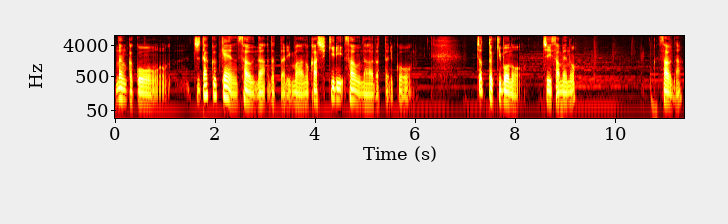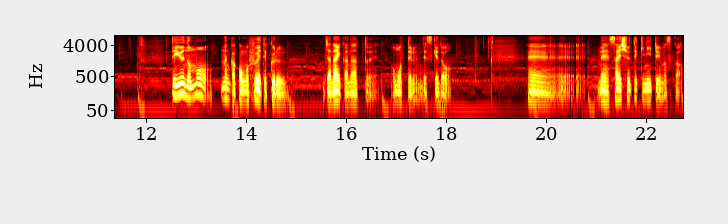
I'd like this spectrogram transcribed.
なんかこう自宅兼サウナだったりまああの貸し切りサウナだったりこうちょっと規模の小さめのサウナっていうのもなんか今後増えてくるんじゃないかなと思ってるんですけどえー、ね最終的にと言いますか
